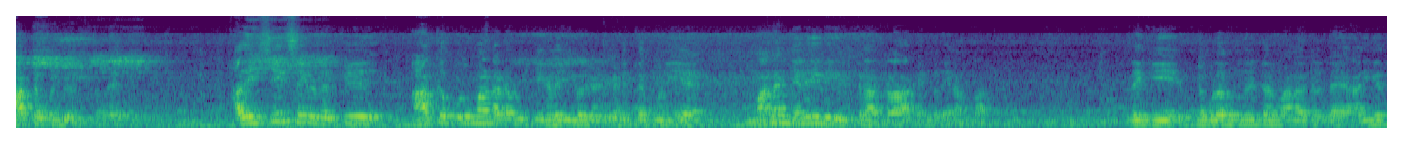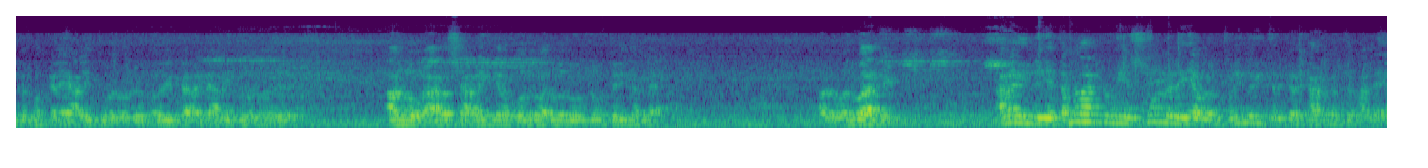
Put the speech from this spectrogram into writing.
ஆட்டம் கொண்டு இருக்கிறது அதை சீர் செய்வதற்கு ஆக்கப்பூர்வமான நடவடிக்கைகளை இவர்கள் எடுக்கக்கூடிய மனநிலையில் இருக்கிறார்களா என்பதை நாம் பார்க்கணும் இன்றைக்கு இந்த உலக முதலீட்டாளர் மாணவர்களில் அறிஞர் பெருமக்களை அழைத்து வருவது முதலீட்டாளர்களை அழைத்து வருவது அவர்கள் ஒரு அரசு அழைக்கிற போது வருவது ஒன்றும் பெரிதல்ல. அவர்கள் வருவார்கள். ஆனால் இன்றைய தமிழ்நாட்டினுடைய சூழ்நிலையை அவர்கள் புரிந்து வைத்திருக்கிற காரணத்தினாலே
